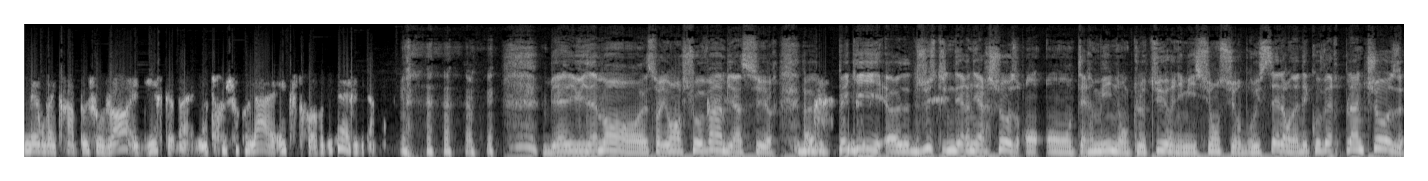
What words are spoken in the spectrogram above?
mais on va être un peu chauvin et dire que ben, notre chocolat est extraordinaire, évidemment. bien évidemment, soyons en chauvin, bien sûr. Euh, Peggy, euh, juste une dernière chose, on, on, termine, on clôture une émission sur Bruxelles, on a découvert plein de choses.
